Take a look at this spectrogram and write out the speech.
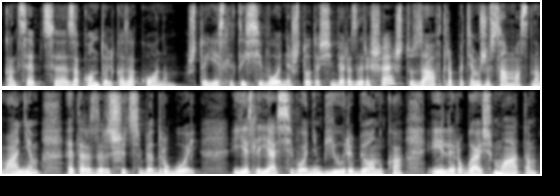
концепция «закон только законом», что если ты сегодня что-то себе разрешаешь, то завтра по тем же самым основаниям это разрешит себе другой. Если я сегодня бью ребенка или ругаюсь матом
